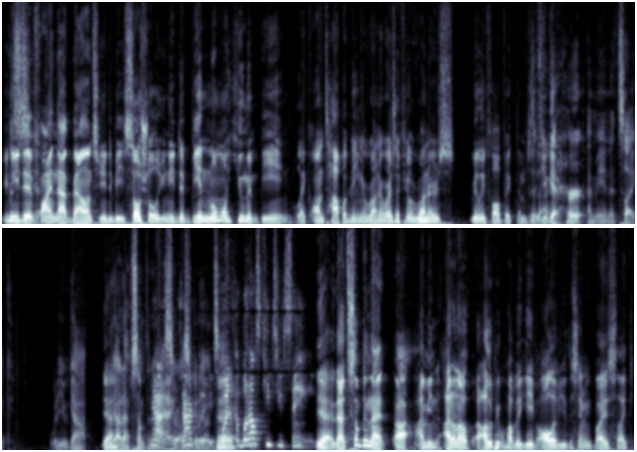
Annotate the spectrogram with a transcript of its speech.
you need to yeah. find that balance. You need to be social. You need to be a normal human being, like on top of being a runner. Whereas I feel runners really fall victim to that. If you get hurt, I mean, it's like, what do you got? Yeah. You gotta have something yeah, else. Or else you're exactly. gonna go Yeah. What what else keeps you sane? Yeah, that's something that uh, I mean, I don't know. Other people probably gave all of you the same advice. Like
